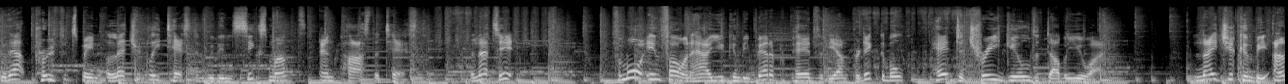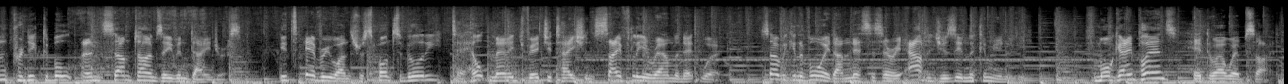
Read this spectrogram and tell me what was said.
without proof it's been electrically tested within six months and passed the test. And that's it. For more info on how you can be better prepared for the unpredictable, head to Tree Guild WA. Nature can be unpredictable and sometimes even dangerous. It's everyone's responsibility to help manage vegetation safely around the network so we can avoid unnecessary outages in the community. For more game plans, head to our website.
